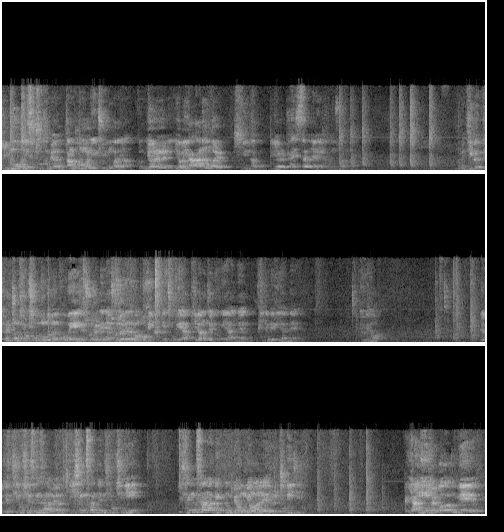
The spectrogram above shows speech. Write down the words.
잇모근이 수축하면 이렇게 조이는 거 아니야? 그럼 열, 열이 나가는 걸 줄인다고. 열 발산량이 감소한다 D가 혈중 티록신 농도는 뭐에 의해서 조절되냐? 조절되는 방법이 크게 두 개야. 기량 제공이냐 아니면 피드백이냐인데 여기서 이렇게 티록신을 생산하면 이 생산된 티록신이 이 생산하게끔 명령하는 애들을. 그러니까 양의 결과가 음의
